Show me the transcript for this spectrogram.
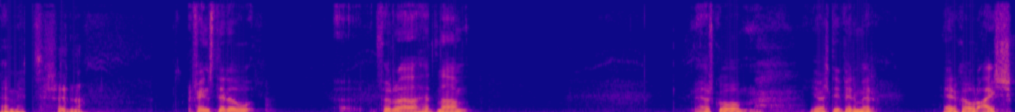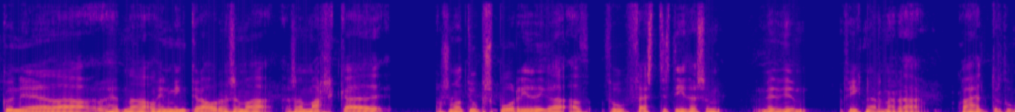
einmitt. senna Finnst þér þú uh, þurfa að hérna eða sko ég velti fyrir mér er eitthvað úr æskunni eða hérna á þínum yngri árum sem að, sem að markaði svona djúb spór í þig að, að þú festist í þessum viðjum fíknarinnar eða hvað heldur þú?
